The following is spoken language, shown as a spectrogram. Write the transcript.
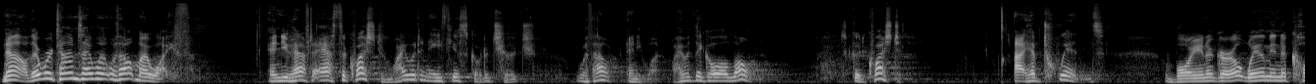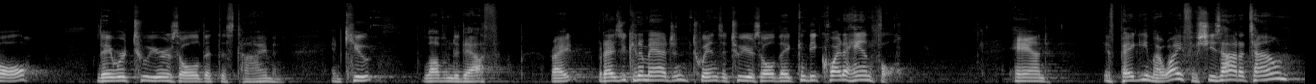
Now, there were times I went without my wife. And you have to ask the question why would an atheist go to church without anyone? Why would they go alone? It's a good question. I have twins, a boy and a girl, William and Nicole. They were two years old at this time and, and cute, love them to death, right? But as you can imagine, twins at two years old, they can be quite a handful. And if Peggy, my wife, if she's out of town,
